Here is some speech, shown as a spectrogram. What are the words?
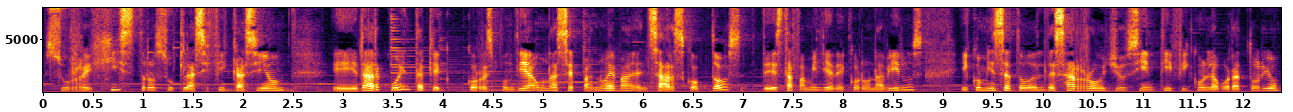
su registro, su clasificación, eh, dar cuenta que correspondía a una cepa nueva, el SARS-CoV-2, de esta familia de coronavirus, y comienza todo el desarrollo científico en laboratorio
